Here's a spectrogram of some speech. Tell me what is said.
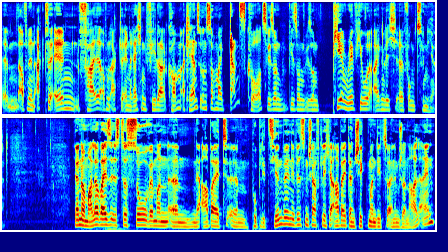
ähm, auf einen aktuellen Fall, auf einen aktuellen Rechenfehler kommen, erklären Sie uns doch mal ganz kurz, wie so ein, wie so ein, wie so ein Peer Review eigentlich äh, funktioniert. Ja, normalerweise ist das so, wenn man ähm, eine Arbeit ähm, publizieren will, eine wissenschaftliche Arbeit, dann schickt man die zu einem Journal ein,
